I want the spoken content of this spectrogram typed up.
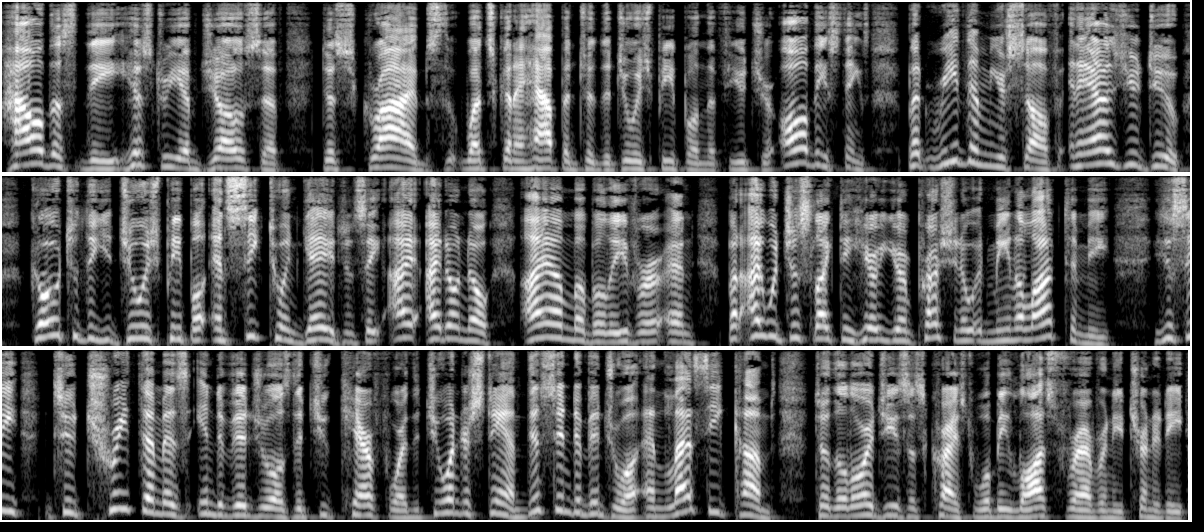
How the, the history of Joseph describes what's going to happen to the Jewish people in the future. All these things. But read them yourself. And as you do, go to the Jewish people and seek to engage and say, I, I don't know. I am a believer, and but I would just like to hear your impression. It would mean a lot to me. You see, to treat them as individuals that you care for, that you understand this individual, unless he comes to the Lord Jesus Jesus Christ will be lost forever in eternity.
